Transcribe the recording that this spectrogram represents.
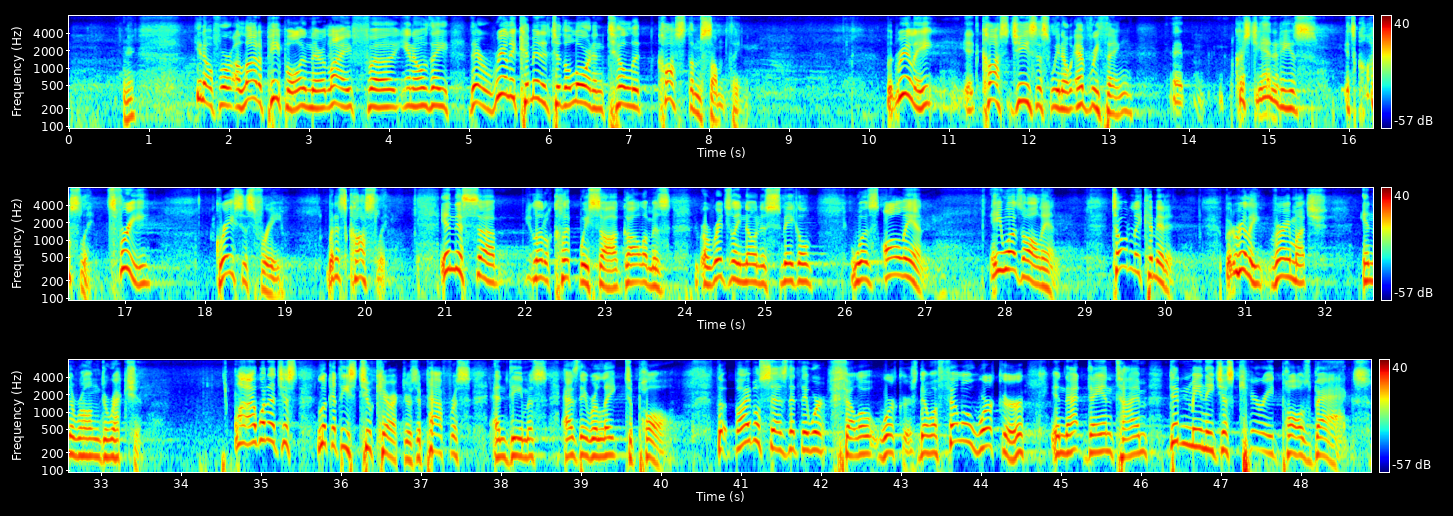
You know, for a lot of people in their life, uh, you know, they, they're really committed to the Lord until it costs them something. But really, it costs Jesus, we know everything. It, Christianity is, it's costly. It's free. Grace is free, but it's costly. In this uh, little clip we saw, Gollum is originally known as Smeagol, was all in. He was all in, totally committed, but really very much in the wrong direction. Well, I want to just look at these two characters, Epaphras and Demas, as they relate to Paul. The Bible says that they were fellow workers. Now, a fellow worker in that day and time didn't mean he just carried Paul's bags.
